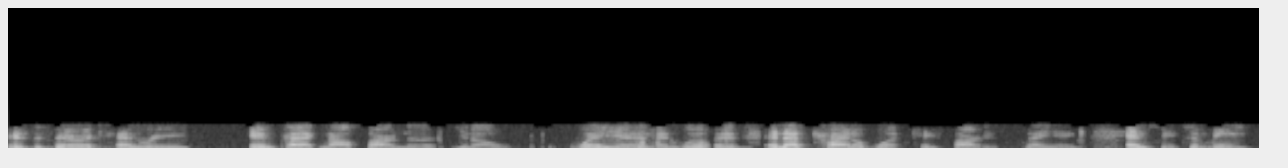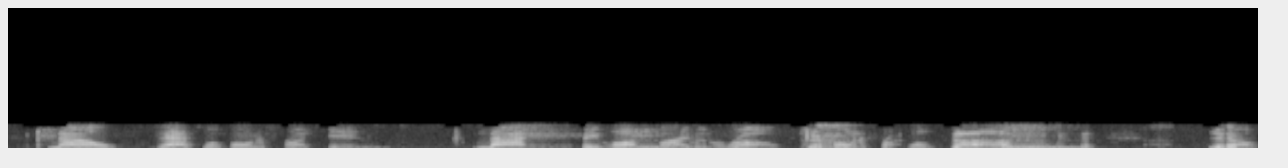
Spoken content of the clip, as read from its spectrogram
is the Derrick Henry impact now starting to, you know, weigh in? And will and, and that's kind of what K Star is saying. And see, to me, now that's what Boner Front is. Not they've lost five in a row. They're Boner Front. Well, duh. you know,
